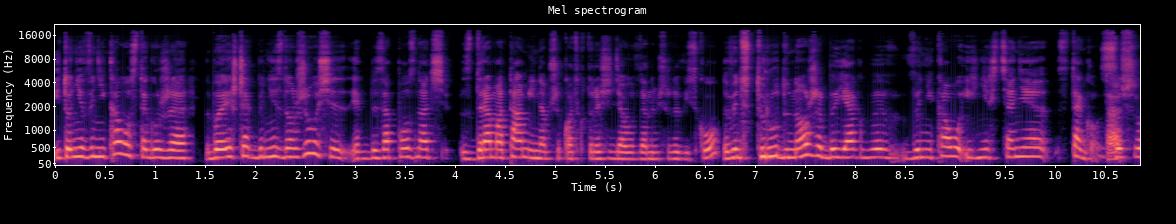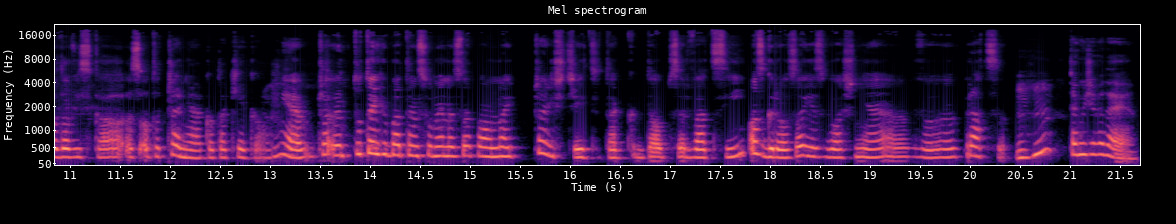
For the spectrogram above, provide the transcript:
I to nie wynikało z tego, że, no bo jeszcze jakby nie zdążyły się jakby zapoznać z dramatami na przykład, które się działy w danym środowisku, no więc trudno, żeby jakby wynikało ich niechcienie z tego, tak? Ze środowiska, z otoczenia jako takiego. Nie, tutaj chyba ten słomiany zapał najczęściej, co tak do obserwacji, o zgrozo jest właśnie w pracy. Mhm, tak mi się wydaje.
